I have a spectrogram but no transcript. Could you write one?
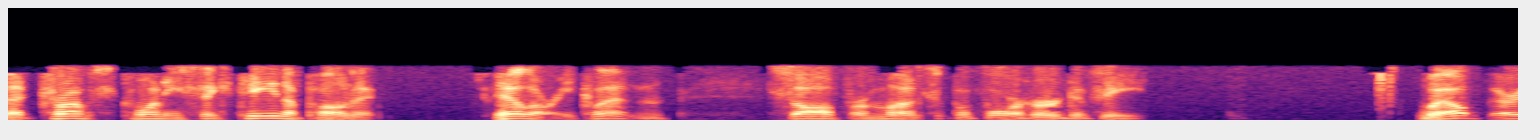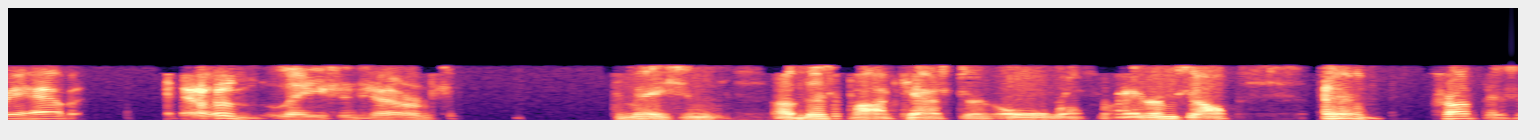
that Trump's 2016 opponent, Hillary Clinton, saw for months before her defeat. Well, there you have it, ladies and gentlemen. Information of this podcaster, old Rough Rider himself. Trump is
